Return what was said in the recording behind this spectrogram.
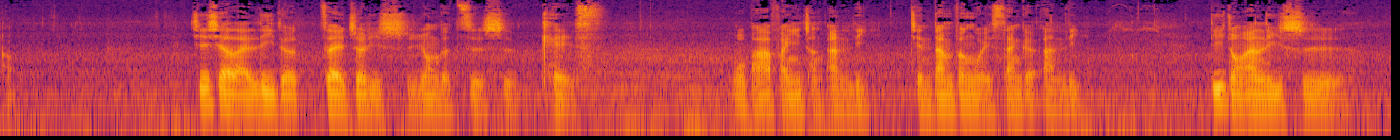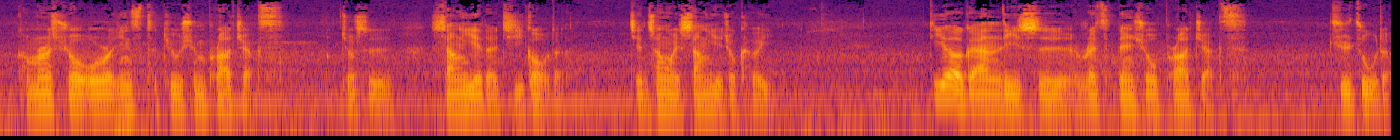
好，接下来立的在这里使用的字是 case，我把它翻译成案例，简单分为三个案例。第一种案例是 commercial or institution projects，就是。商业的机构的，简称为商业就可以。第二个案例是 residential projects，居住的。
